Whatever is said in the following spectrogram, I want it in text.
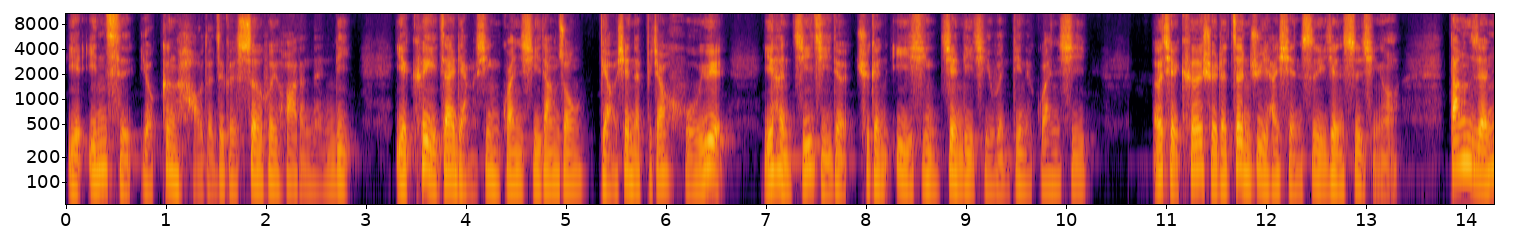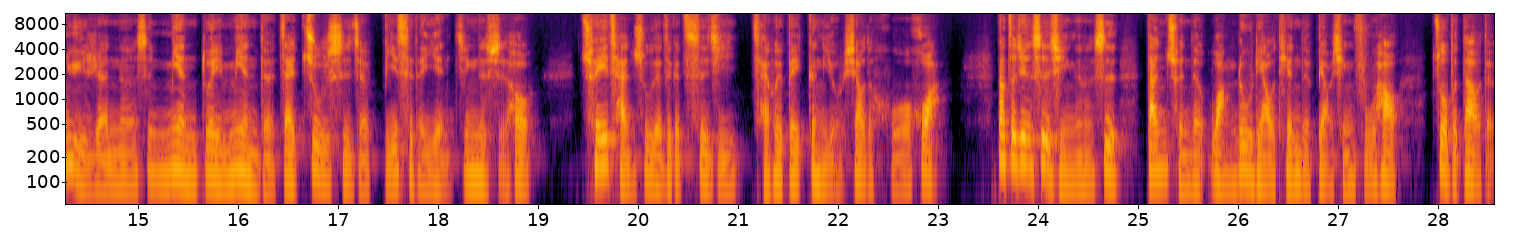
也因此有更好的这个社会化的能力，也可以在两性关系当中表现得比较活跃，也很积极的去跟异性建立起稳定的关系。而且科学的证据还显示一件事情哦。当人与人呢是面对面的在注视着彼此的眼睛的时候，催产素的这个刺激才会被更有效的活化。那这件事情呢是单纯的网络聊天的表情符号做不到的。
